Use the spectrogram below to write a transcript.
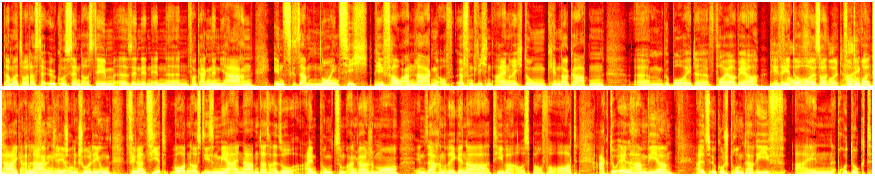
Damals war das der Ökocent, aus dem äh, sind in, in den vergangenen Jahren insgesamt 90 PV-Anlagen auf öffentlichen Einrichtungen, Kindergarten, ähm, Gebäude, Feuerwehr, Gerätehäuser, Photovoltaik, Photovoltaikanlagen, Entschuldigung, finanziert worden aus diesen. Mehreinnahmen. Das ist also ein Punkt zum Engagement in Sachen regenerativer Ausbau vor Ort. Aktuell haben wir als Ökostromtarif ein Produkt,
